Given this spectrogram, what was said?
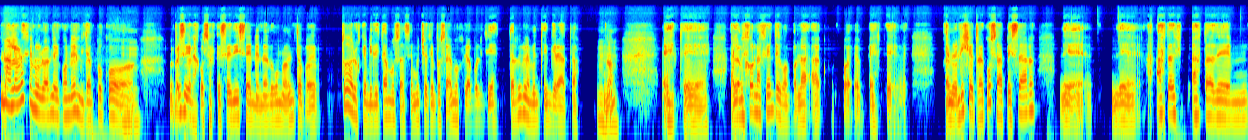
No, la verdad es que no lo hablé con él y tampoco... Me parece que las cosas que se dicen en algún momento, pues, todos los que militamos hace mucho tiempo sabemos que la política es terriblemente ingrata, ¿no? Este, a lo mejor la gente con, la, este, bueno, elige otra cosa a pesar de, de hasta de, hasta de mm,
